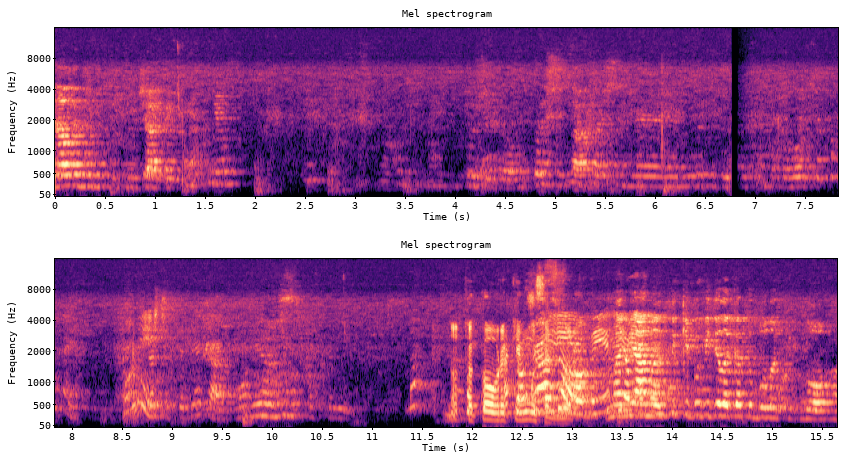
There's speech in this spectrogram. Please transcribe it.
Дали будуть включати кухню. Ну так коврики мусять бути. Мар'яна, тільки б виділа, яка то була підлога.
